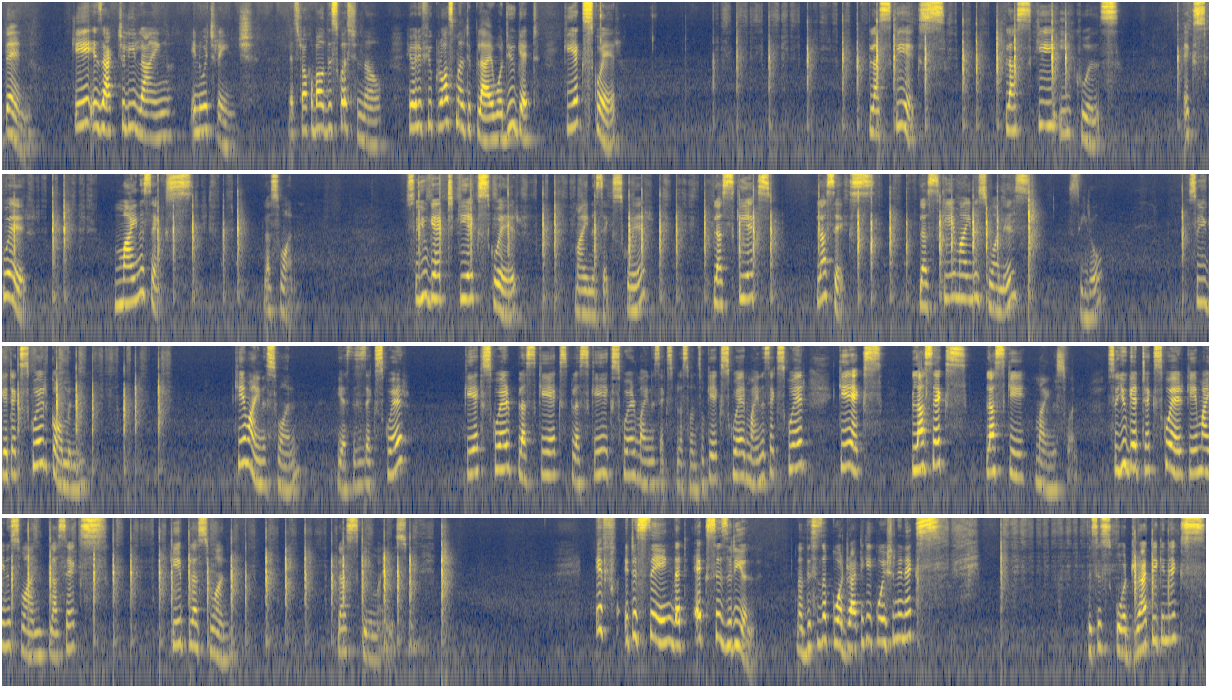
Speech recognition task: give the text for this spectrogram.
then k is actually lying in which range? Let's talk about this question now. Here if you cross multiply, what do you get? kx square plus kx plus k equals x square minus x plus 1. So you get kx square minus x square plus kx plus x plus k minus 1 is 0. So you get x square common k minus 1 yes this is x square kx square plus kx plus kx square minus x plus 1. So kx square minus x square kx plus x plus k minus 1. So you get x square k minus 1 plus x k plus 1 plus k minus 1. If it is saying that x is real, now this is a quadratic equation in x. This is quadratic in x.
